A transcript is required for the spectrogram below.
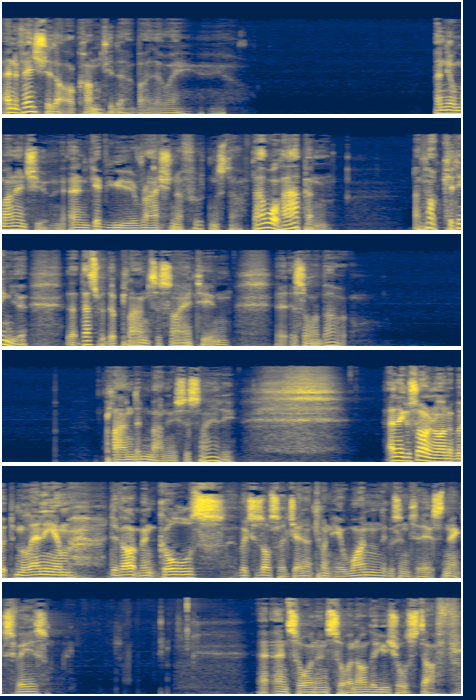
And eventually that'll come to that, by the way and they'll manage you and give you your ration of food and stuff. That will happen. I'm not kidding you. That's what the planned society is all about. Planned and managed society. And it goes on and on about the Millennium Development Goals, which is also Agenda 21 that goes into its next phase. And so on and so on, all the usual stuff,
